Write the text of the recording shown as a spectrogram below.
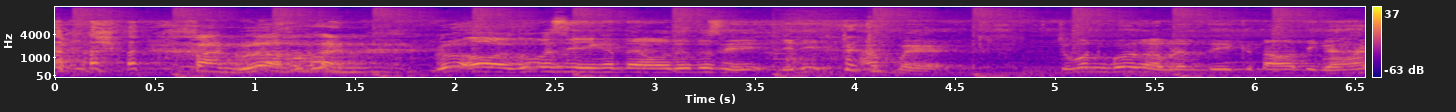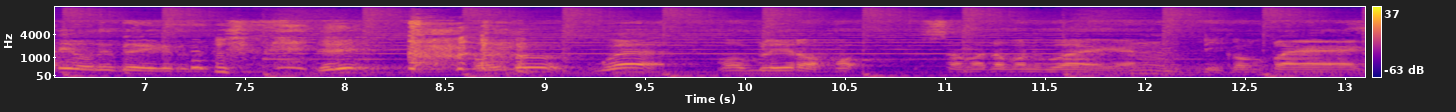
Fan, lu apa Fan? gue oh gue masih inget yang waktu itu sih jadi apa ya cuman gue nggak berhenti ketawa tiga hari waktu itu ya gitu jadi waktu itu gue mau beli rokok sama teman gue ya kan di komplek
